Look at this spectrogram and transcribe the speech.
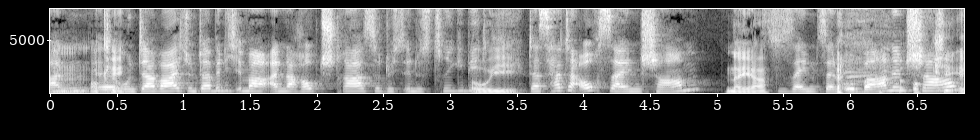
an. Mm, okay. Äh, und da war ich und da bin ich immer an der Hauptstraße durchs Industriegebiet. Ui. Das hatte auch seinen Charme. naja, so seinen, seinen urbanen Charme.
